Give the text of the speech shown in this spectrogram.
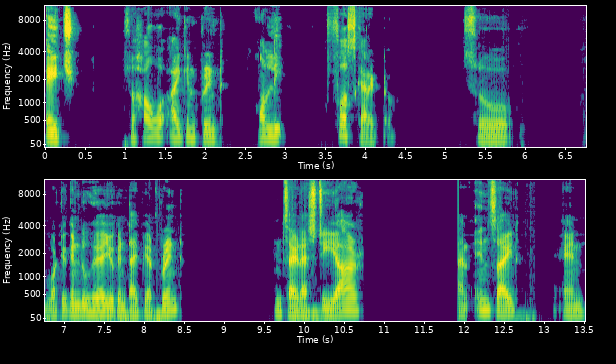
H. So how I can print only first character? So what you can do here you can type here print inside str and inside in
